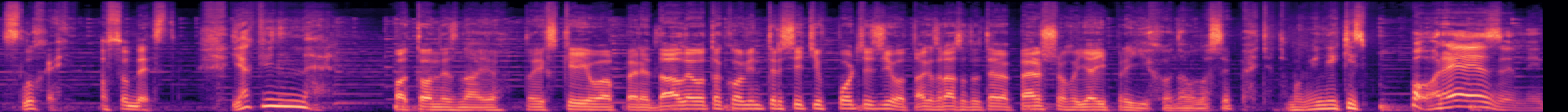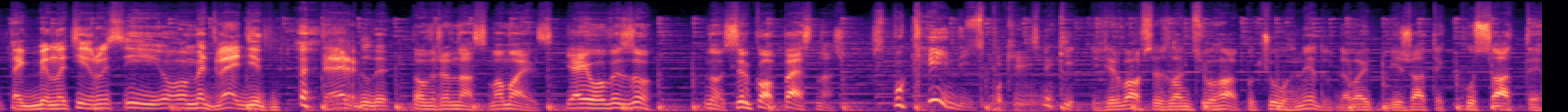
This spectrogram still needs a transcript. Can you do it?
Слухай, особисто. Як він мер? Ото не знаю. То їх з Києва передали отако в інтерсіті в потязі, отак зразу до тебе першого я і приїхав на велосипеді. Бо він якийсь порезаний. Так би на тій Росії його медведі терли. То вже в нас мамаються. Я його везу. Ну, Сірко, пес наш. Спокійний. Спокійно. Який зірвався з ланцюга, почув гниду, давай біжати, кусати,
